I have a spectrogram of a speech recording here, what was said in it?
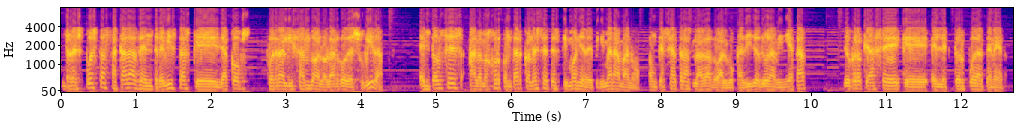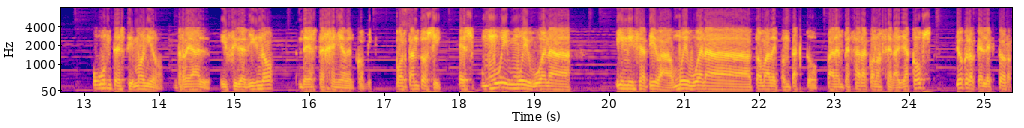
respuestas sacadas de entrevistas que Jacobs fue realizando a lo largo de su vida. Entonces, a lo mejor contar con ese testimonio de primera mano, aunque sea trasladado al bocadillo de una viñeta, yo creo que hace que el lector pueda tener un testimonio real y fidedigno de este genio del cómic. Por tanto, sí, es muy, muy buena iniciativa, muy buena toma de contacto para empezar a conocer a Jacobs. Yo creo que el lector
